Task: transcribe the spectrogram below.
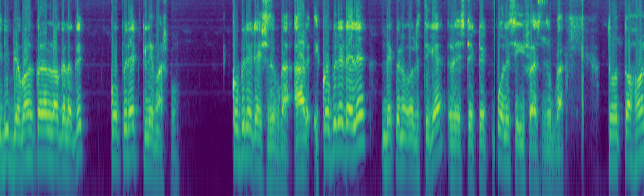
এটি ব্যবহার করার লগে লগে কপিরাইট ক্লেম আসব। কপিরাইট এসে যাবগা। আর কপিরাইট এলে দেখবেন ওর থেকে রেস্ট্রিক্টেড পলিসি ইস্যু আসে যাব তো তখন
